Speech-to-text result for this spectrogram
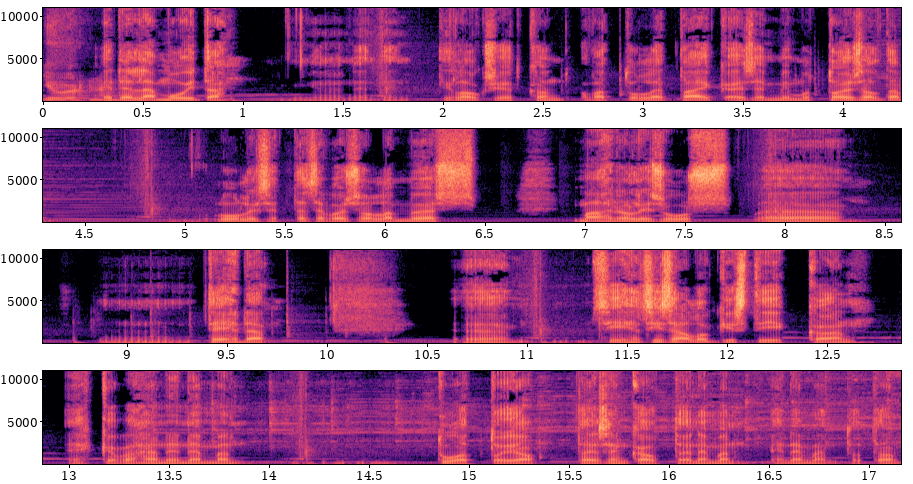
juuri edellä muita tilauksia, jotka on, ovat tulleet aikaisemmin, mutta toisaalta luulisin, että se voisi olla myös mahdollisuus ö, mm, tehdä ö, siihen sisälogistiikkaan ehkä vähän enemmän tuottoja tai sen kautta enemmän, enemmän tota,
